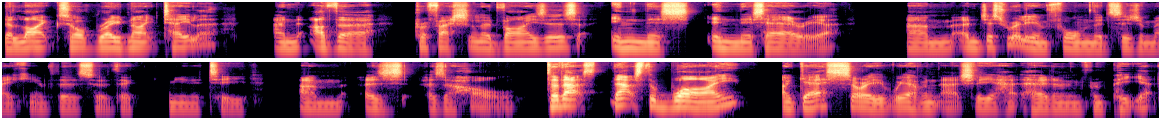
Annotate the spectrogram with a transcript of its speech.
the likes of Roadnight Taylor and other professional advisors in this in this area, um, and just really inform the decision making of the sort of the community um, as as a whole. So that's that's the why, I guess. Sorry, we haven't actually heard anything from Pete yet.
